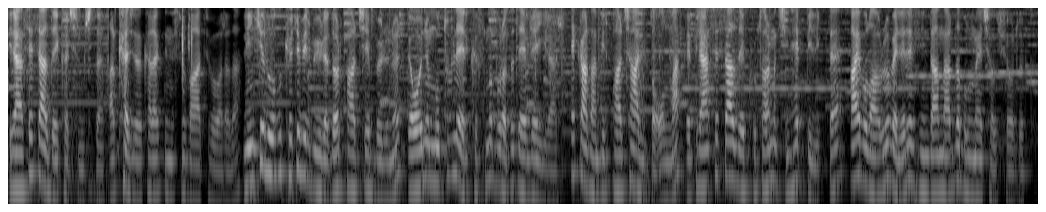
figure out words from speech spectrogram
Prenses Zelda'yı kaçırmıştı. Arkadaşlar karakterin ismi Vati bu arada. Link'in ruhu kötü bir büyüyle 4 parçaya bölünür ve oyunun multiplayer kısmı burada devreye girer. Tekrardan bir parça halinde olmak ve Prenses Zelda'yı kurtarmak için hep birlikte kaybolan rubeleri zindanlarda bulmaya çalışıyorduk.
